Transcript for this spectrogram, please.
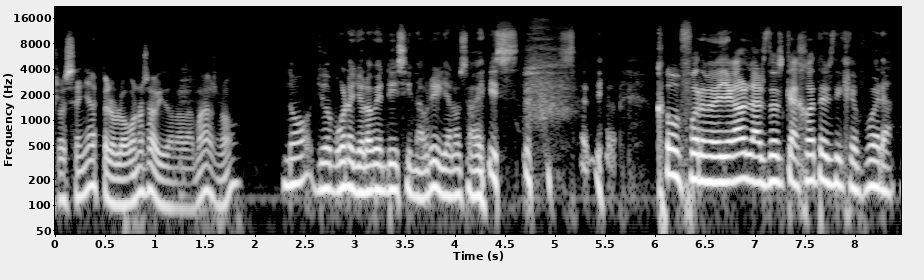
reseñas, pero luego no se ha oído nada más, ¿no? no, yo bueno, yo lo vendí sin abrir, ya lo sabéis. Conforme me llegaron las dos cajotes dije fuera.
